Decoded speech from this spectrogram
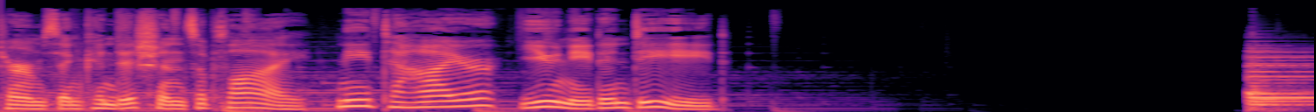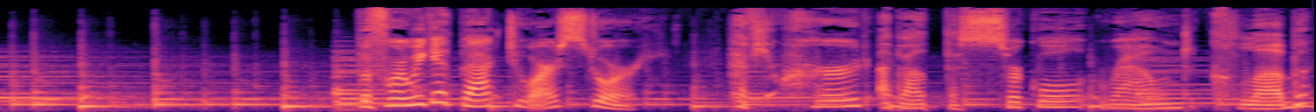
Terms and conditions apply. Need to hire? You need Indeed. Before we get back to our story, have you heard about the Circle Round Club?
